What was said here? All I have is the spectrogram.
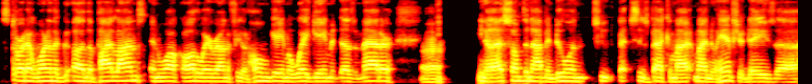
Start at one of the uh, the pylons and walk all the way around the field. Home game, away game, it doesn't matter. Uh-huh. You know that's something I've been doing since back in my, my New Hampshire days. Uh,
